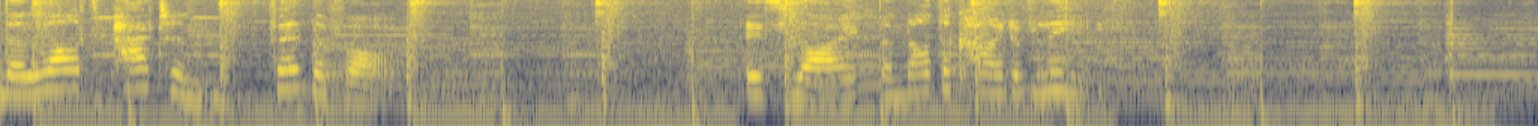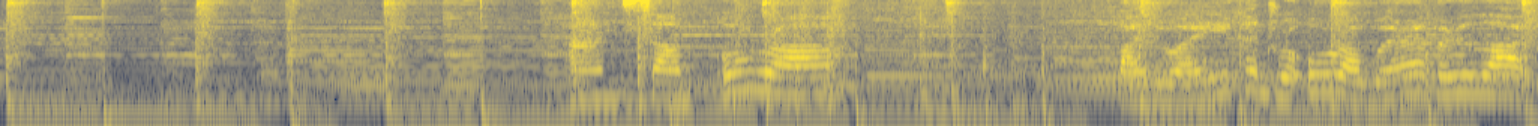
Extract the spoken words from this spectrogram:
The last pattern, Featherfall, is like another kind of leaf. And some aura. By the way, you can draw aura wherever you like.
